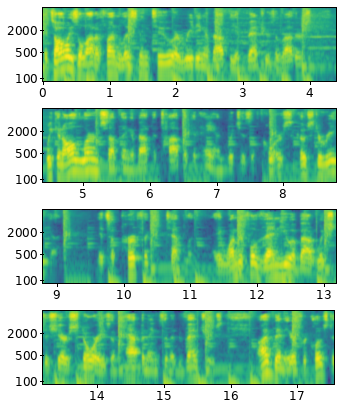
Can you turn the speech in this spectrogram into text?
It's always a lot of fun listening to or reading about the adventures of others we can all learn something about the topic at hand, which is, of course, Costa Rica. It's a perfect template, a wonderful venue about which to share stories and happenings and adventures. I've been here for close to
